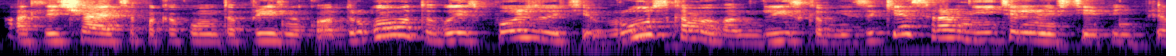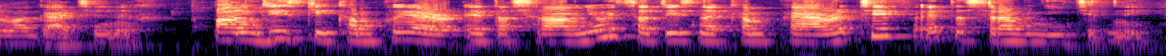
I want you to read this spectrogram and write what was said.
отличается по какому-то признаку от другого, то вы используете в русском и в английском языке сравнительную степень прилагательных. По-английски compare – это сравнивать, соответственно, comparative – это сравнительный.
